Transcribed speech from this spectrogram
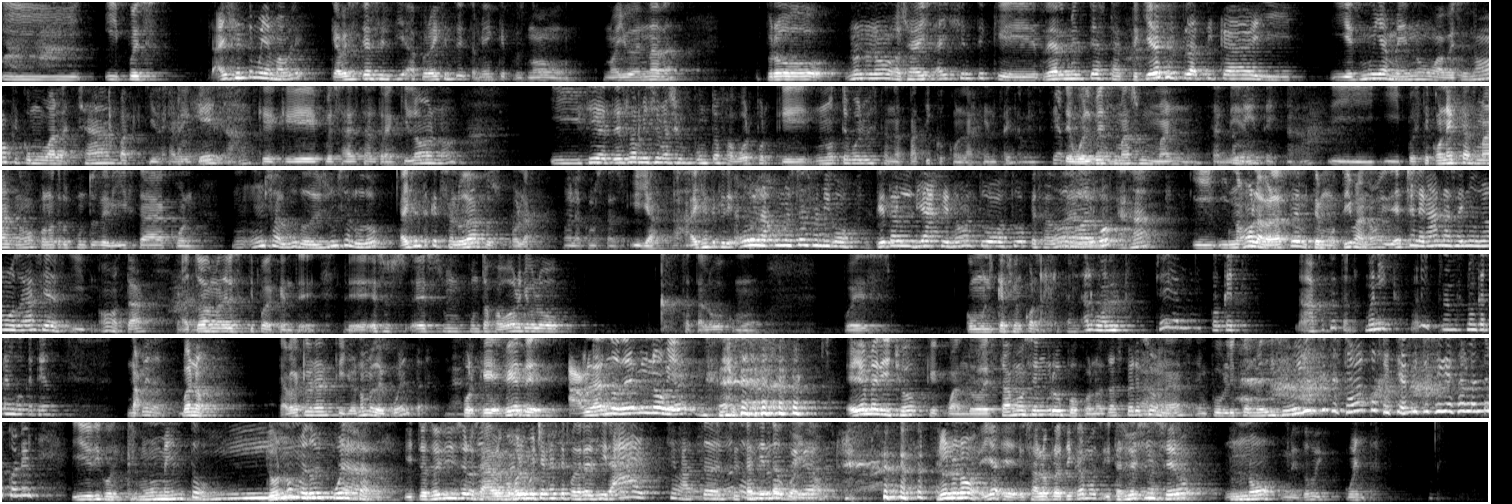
y, y pues hay gente muy amable que a veces te hace el día, pero hay gente también que pues no, no ayuda en nada. Pero, no, no, no, o sea, hay, hay gente que realmente hasta te quiere hacer plática y y es muy ameno a veces, no, que cómo va la chamba, que quién sabe qué, que, que pues ha de estar tranquilo, ¿no? Y fíjate, eso a mí se me hace un punto a favor porque no te vuelves tan apático con la gente. te vuelves más humano también. Y, y, pues te conectas más, ¿no? Con otros puntos de vista, con un saludo. Desde un saludo, hay gente que te saluda, pues, hola. Hola, ¿cómo estás? Y ya. Hay gente que dice, hola, ¿cómo estás, amigo? ¿Qué tal el viaje, no? ¿Estuvo, estuvo pesado o algo? Ajá. Y, no, la verdad te, te, motiva, ¿no? Y échale ganas, ahí nos vemos, gracias. Y no, está a toda madre ese tipo de gente. Eso es, es, un punto a favor. Yo lo catalogo como, pues, comunicación con la gente. Algo bonito. Sí, algo bonito. Coqueto. Ah, coqueto no. Bonito, bonito. Nunca tengo coqueteado. No. Bueno, cabe aclarar que yo no me doy cuenta. Ah. Porque, fíjate, hablando de mi novia. Ella me ha dicho que cuando estamos en grupo con otras personas, en público, me dice, oye, es que te estaba coqueteando y tú seguías hablando con él. Y yo digo, ¿en qué momento? Yo no me doy cuenta. Y te soy sincero, o sea, a lo mejor mucha gente podría decir, ay, chaval, se está haciendo güey, ¿no? No, no, no, ella, eh, o sea, lo platicamos y te soy sincero, no me doy cuenta.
